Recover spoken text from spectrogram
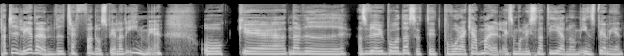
partiledaren vi träffade och spelade in med. Och eh, när vi, alltså vi har ju båda suttit på våra kammare liksom, och lyssnat igenom inspelningen.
